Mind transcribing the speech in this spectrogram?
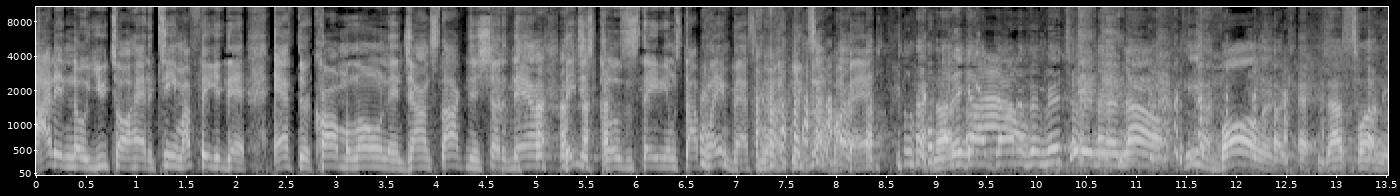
I didn't know Utah had a team. I figured that after Karl Malone and John Stockton shut it down, they just closed the stadium, stopped playing basketball in Utah. My bad. No, they got Wow. Donovan Mitchell in there now. He's balling. Okay. That's funny.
